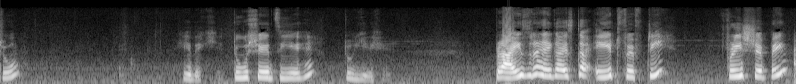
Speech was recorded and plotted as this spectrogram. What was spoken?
टू ये देखिए टू शेड्स ये हैं टू ये हैं। प्राइस रहेगा इसका 850 free shipping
